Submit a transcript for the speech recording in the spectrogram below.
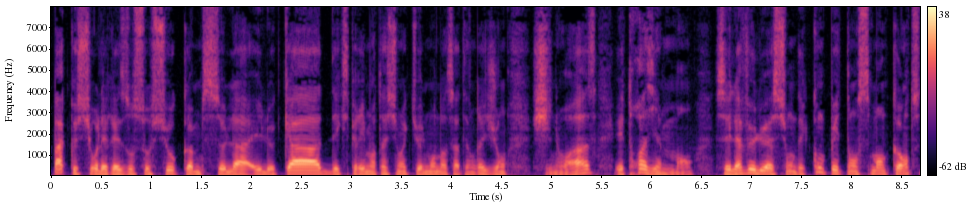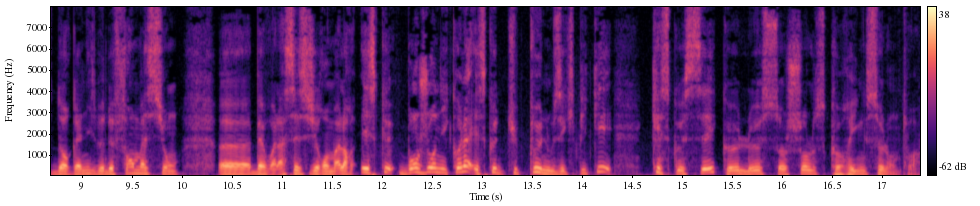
pas que sur les réseaux sociaux comme cela est le cas d'expérimentation actuellement dans certaines régions chinoises. Et troisièmement, c'est l'évaluation des compétences manquantes d'organismes de formation. Euh, ben voilà, c'est Jérôme. Alors bonjour Nicolas, est-ce que tu peux nous expliquer qu'est-ce que c'est que le social scoring selon toi?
